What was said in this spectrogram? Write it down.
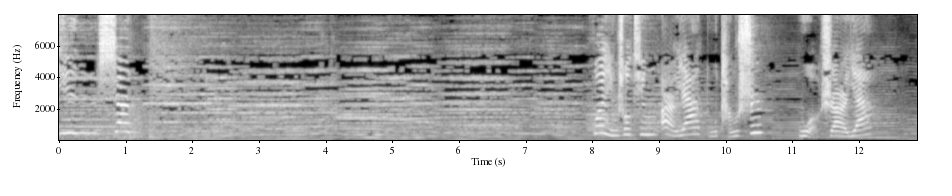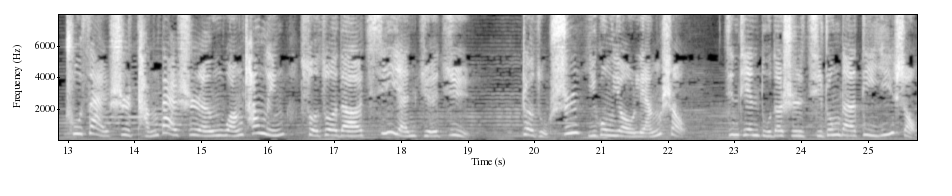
阴欢迎收听二丫读唐诗，我是二丫。《出塞》是唐代诗人王昌龄所作的七言绝句，这组诗一共有两首。今天读的是其中的第一首，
